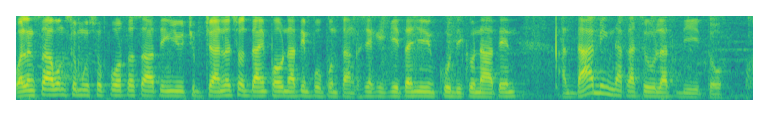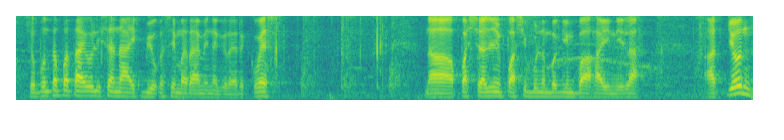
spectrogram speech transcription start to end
walang sawang sumusuporta sa ating YouTube channel. So dahil pa ho natin pupuntahan kasi kikita nyo yung kudiko natin. Ang daming nakasulat dito. So punta pa tayo ulit sa Naik View kasi marami nagre-request na pasyal yung possible na maging bahay nila. At yun,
